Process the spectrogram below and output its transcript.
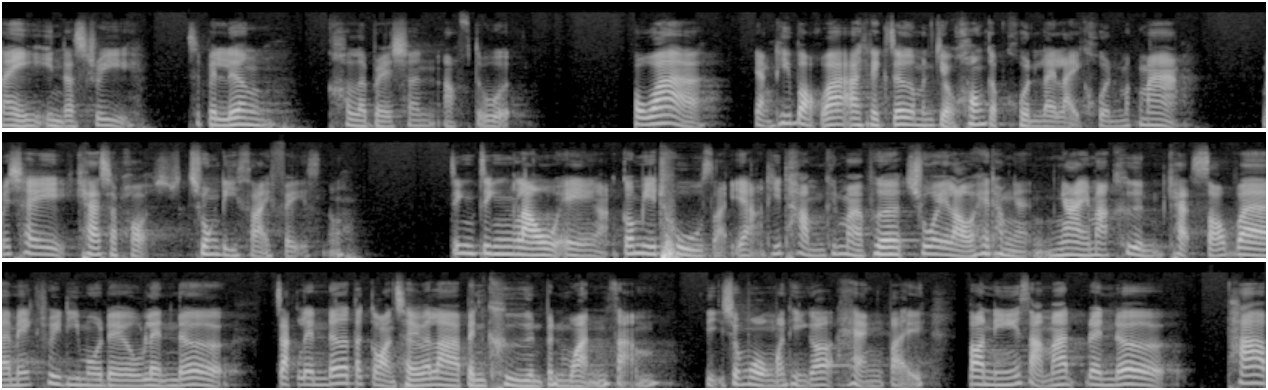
ในอินดัสทรีจะเป็นเรื่อง collaboration afterward เพราะว่าอย่างที่บอกว่า architecture มันเกี่ยวข้องกับคนหลาย ๆ คนมาก ๆ ไม่ใช่แค่เฉพาะช่วงดีไซน์เฟสเนาะจริง ๆ เราเองอะก็มี tools หลายอย่างที่ทำขึ้นมาเพื่อช่วยเราให้ทำงานง่ายมากขึ้น CAD software make 3D model render จาก render แต่ก่อนใช้เวลาเป็นคืนเป็นวันสามสี่ชั่วโมงบางทีก็แหงไป ตอนนี้สามารถ render ภาพ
